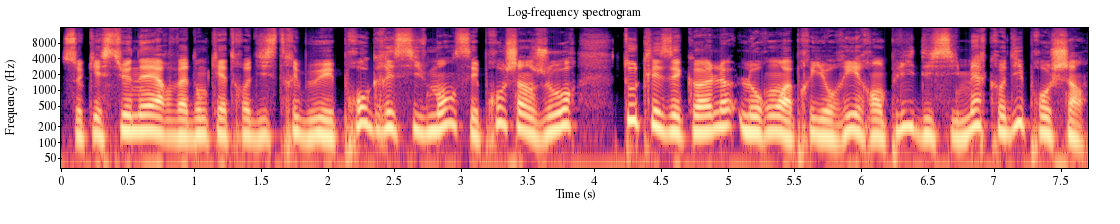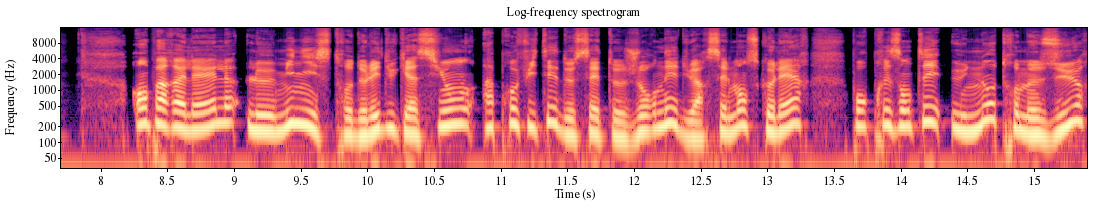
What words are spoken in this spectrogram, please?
Ce questionnaire va donc être distribué progressivement ces prochains jours. Toutes les écoles l'auront a priori rempli d'ici mercredi prochain. En parallèle, le ministre de l'Éducation a profité de cette journée du harcèlement scolaire pour présenter une autre mesure,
